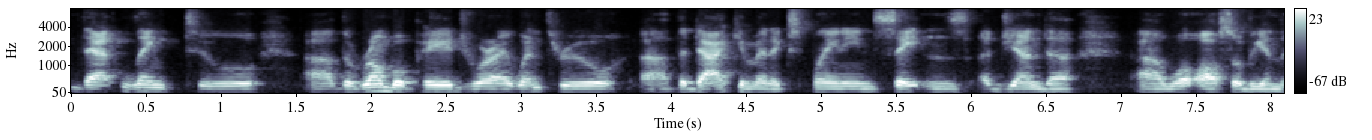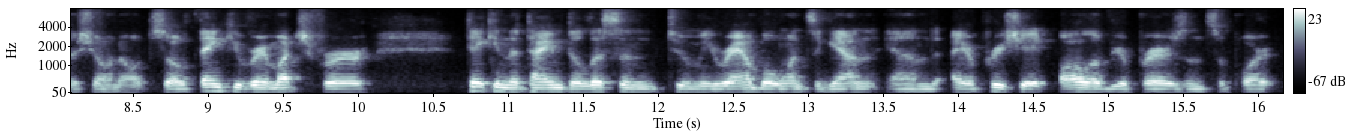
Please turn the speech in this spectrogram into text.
that link to uh, the Rumble page where I went through uh, the document explaining Satan's agenda uh, will also be in the show notes. So thank you very much for taking the time to listen to me ramble once again. And I appreciate all of your prayers and support.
